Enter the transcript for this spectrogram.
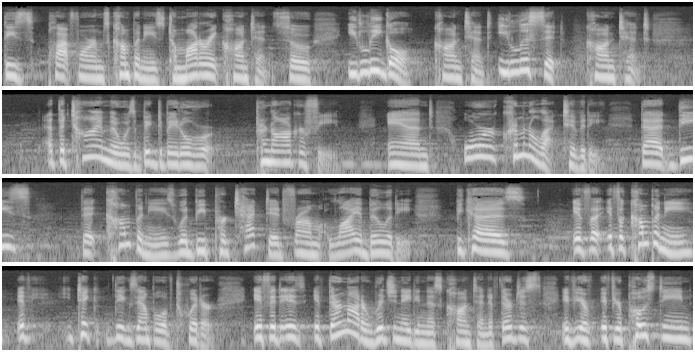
these platforms, companies, to moderate content. So, illegal content, illicit content. At the time, there was a big debate over pornography and or criminal activity that these that companies would be protected from liability because if a, if a company if take the example of Twitter if it is if they're not originating this content if they're just if you're if you're posting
